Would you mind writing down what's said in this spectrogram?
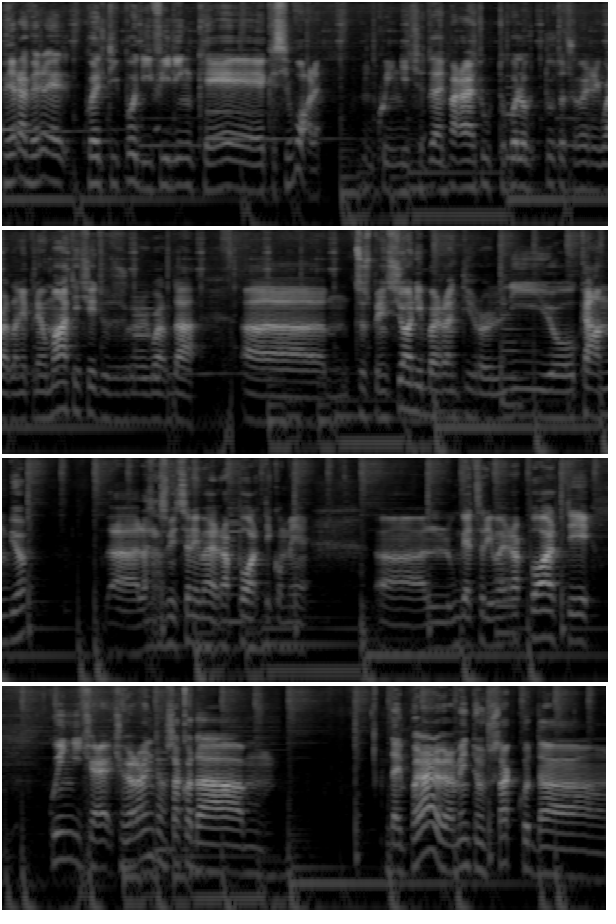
per, avere quel tipo di feeling che, che si vuole. Quindi c'è da imparare tutto, quello, tutto ciò che riguarda i pneumatici, tutto ciò che riguarda uh, sospensioni, barra antirollio, cambio, uh, la trasmissione di vari rapporti come uh, lunghezza di vari rapporti. Quindi c'è, c'è veramente un sacco da, da, imparare, veramente un sacco da,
